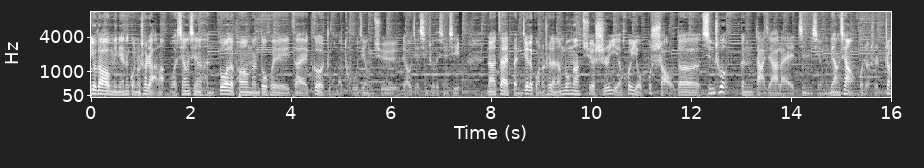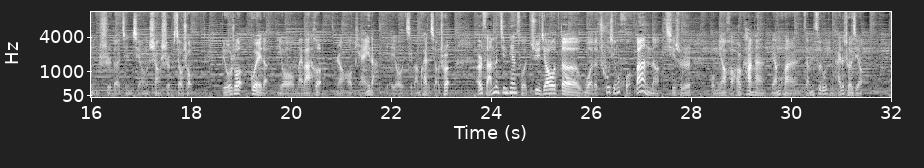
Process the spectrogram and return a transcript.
又到每年的广州车展了，我相信很多的朋友们都会在各种的途径去了解新车的信息。那在本届的广州车展当中呢，确实也会有不少的新车跟大家来进行亮相，或者是正式的进行上市销售。比如说贵的有迈巴赫，然后便宜的也有几万块的小车。而咱们今天所聚焦的我的出行伙伴呢，其实。我们要好好看看两款咱们自主品牌的车型，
